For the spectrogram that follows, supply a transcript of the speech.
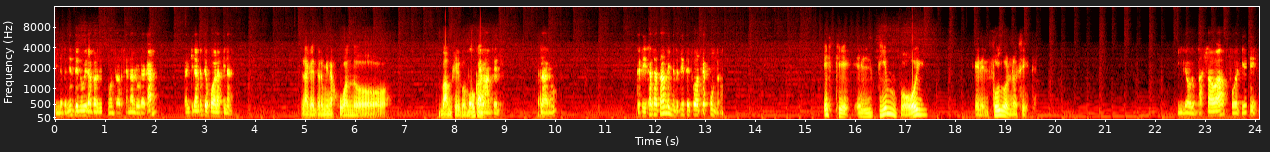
Si Independiente no hubiera perdido contra Arsenal Huracán, tranquilamente juega la final. La que termina jugando Banfield con Boca. Banfield. Claro. Te fijas la tabla, Independiente estuvo a tres puntos. Es que el tiempo hoy en el fútbol no existe. Y lo que pasaba fue que, ¿qué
